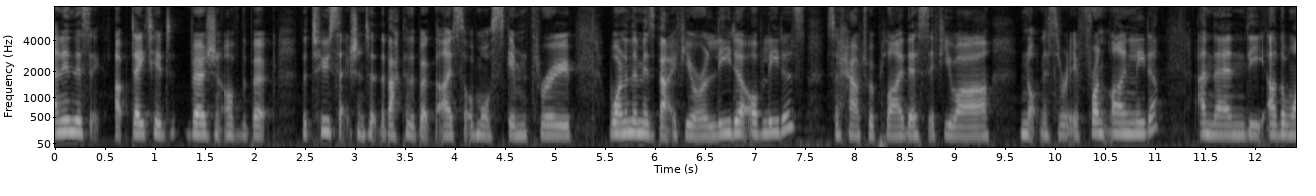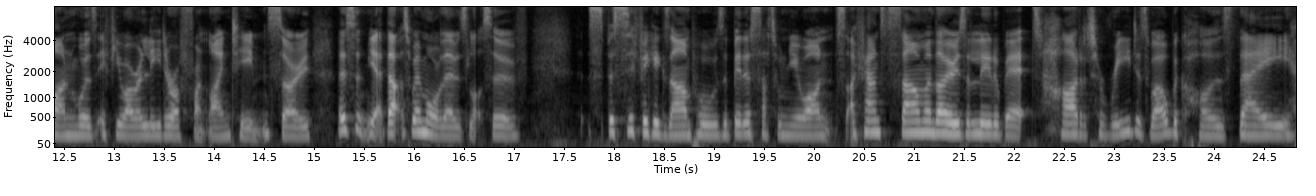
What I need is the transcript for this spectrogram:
and in this updated version of the book, the two sections at the back of the book that I sort of more skimmed through, one of them is about if you're a leader of leaders, so how to apply this if you are not necessarily a frontline leader. And then the other one was if you are a leader of frontline teams. So there's some, yeah, that's where more there's lots of specific examples, a bit of subtle nuance. I found some of those a little bit harder to read as well because they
